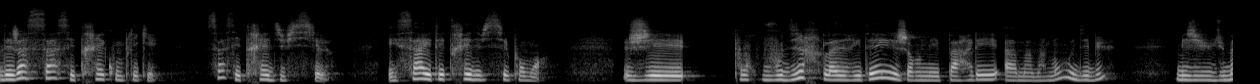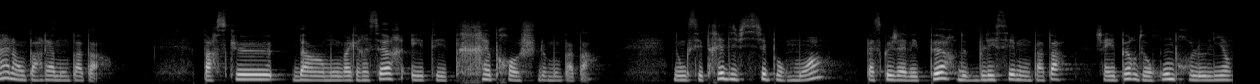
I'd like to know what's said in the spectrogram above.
déjà ça c'est très compliqué. Ça c'est très difficile. Et ça a été très difficile pour moi. Pour vous dire la vérité, j'en ai parlé à ma maman au début, mais j'ai eu du mal à en parler à mon papa. Parce que ben, mon agresseur était très proche de mon papa. Donc c'est très difficile pour moi parce que j'avais peur de blesser mon papa. J'avais peur de rompre le lien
